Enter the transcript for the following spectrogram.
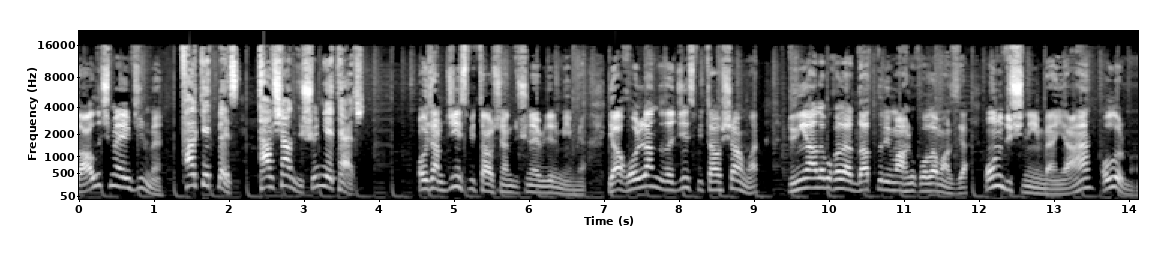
dağılıç mı evcil mi? Fark etmez. Tavşan düşün yeter. Hocam cins bir tavşan düşünebilir miyim ya? Ya Hollanda'da cins bir tavşan var. Dünyada bu kadar tatlı bir mahluk olamaz ya. Onu düşüneyim ben ya. Ha? Olur mu?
